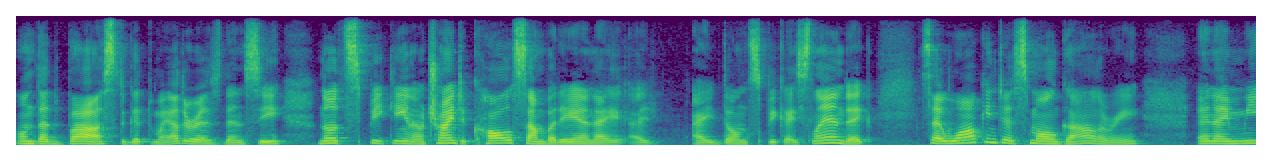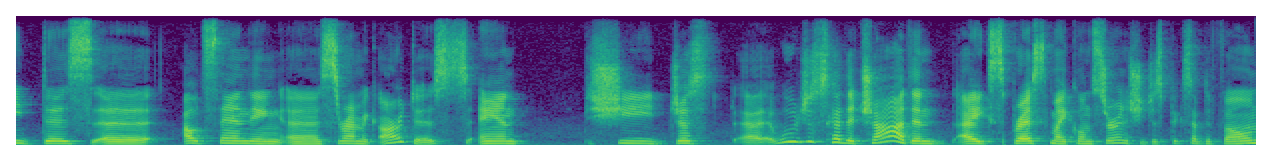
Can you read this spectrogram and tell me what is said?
on that bus to get to my other residency. Not speaking you know trying to call somebody and i i, I don't speak icelandic. So i walk into a small gallery and i meet this uh, outstanding uh, ceramic artist, and she just uh, we just had a chat and i expressed my concern. She just picks up the phone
